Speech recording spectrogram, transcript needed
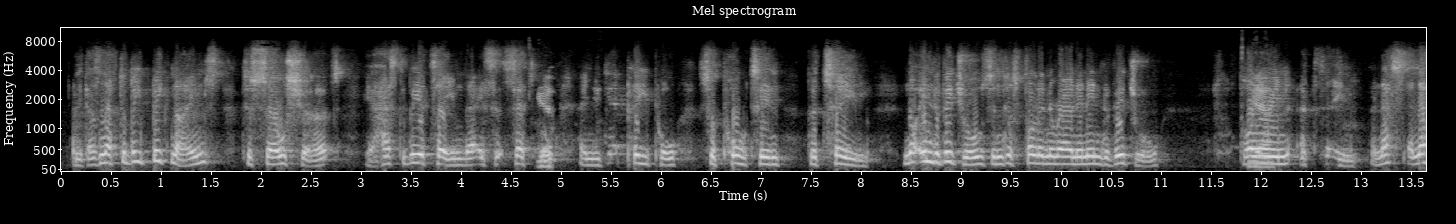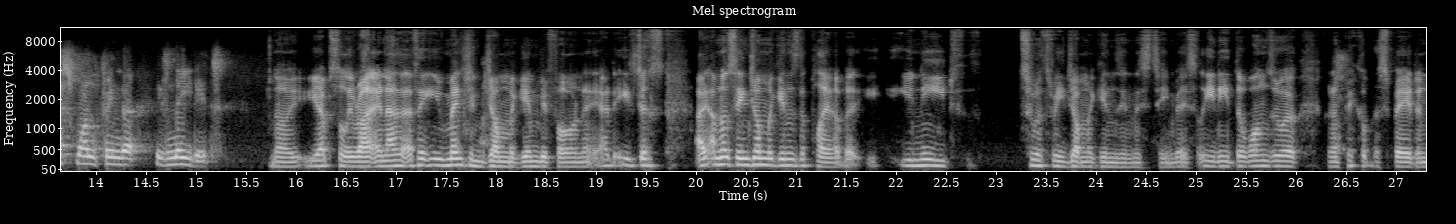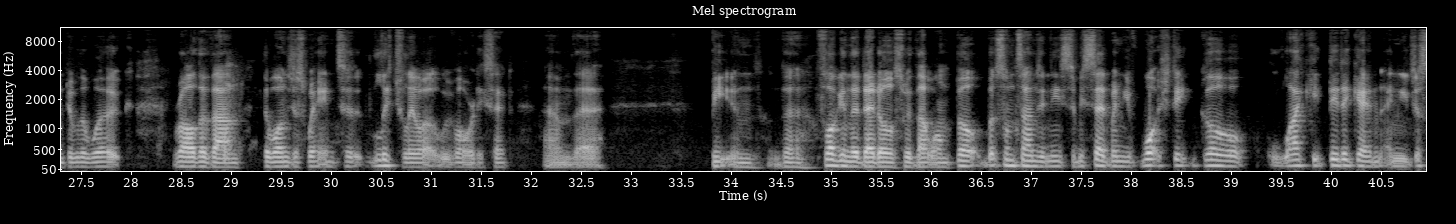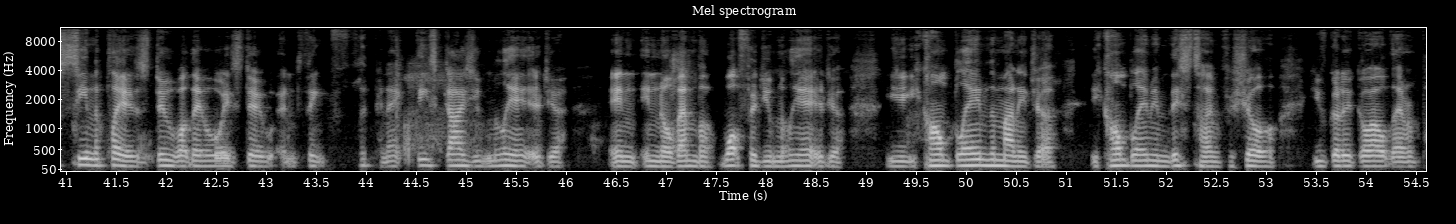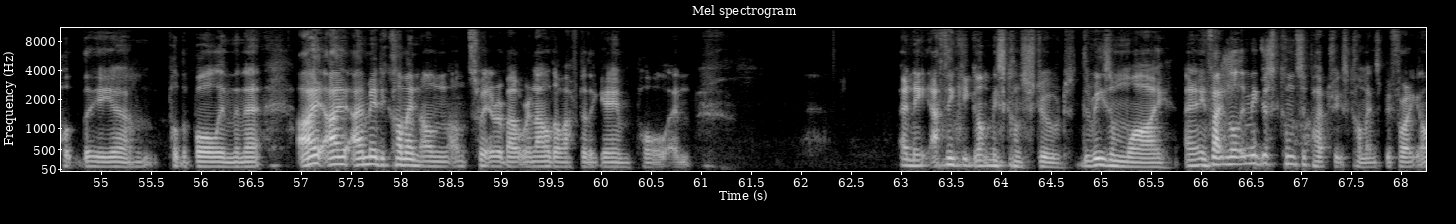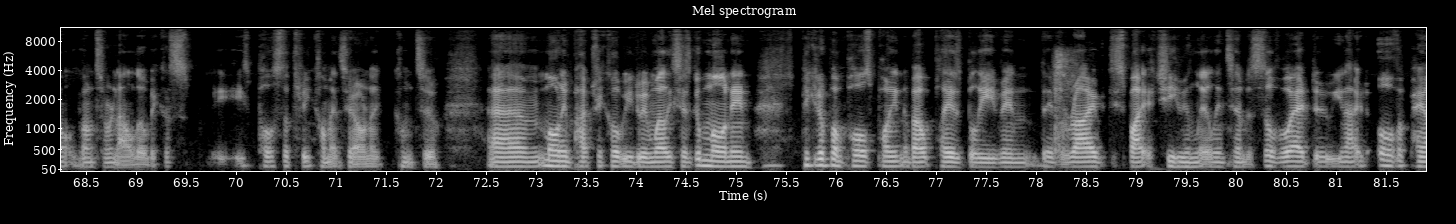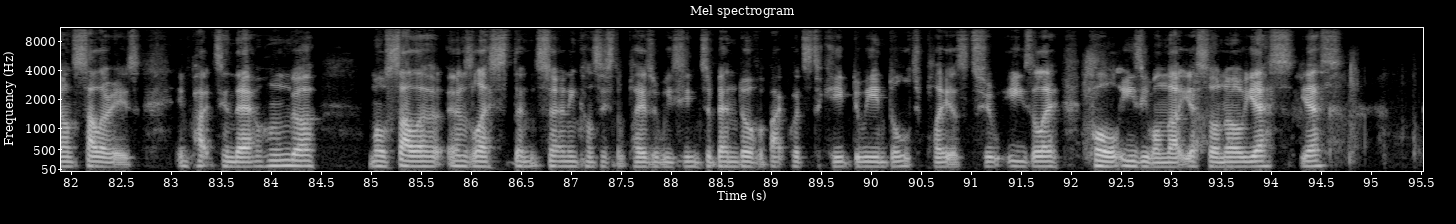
And it doesn't have to be big names to sell shirts. It has to be a team that is successful, yeah. and you get people supporting the team, not individuals and just following around an individual, following yeah. a team, and that's and that's one thing that is needed. No, you're absolutely right, and I, I think you mentioned John McGinn before, and he's just. I, I'm not saying John McGinn's the player, but you need two or three John McGinns in this team. Basically, you need the ones who are going to pick up the spade and do the work, rather than the ones just waiting to literally what we've already said. Um, they're beating the flogging the dead horse with that one. But but sometimes it needs to be said when you've watched it go like it did again, and you just seen the players do what they always do, and think, flipping it, these guys humiliated you in in November. Watford humiliated you. You, you can't blame the manager you can't blame him this time for sure. You've got to go out there and put the um, put the ball in the net. I, I, I made a comment on on Twitter about Ronaldo after the game, Paul, and and it, I think it got misconstrued. The reason why, and in fact, let me just come to Patrick's comments before I go, on to Ronaldo because he's posted three comments here I want to come to. Um, morning, Patrick. Hope you're doing well. He says, Good morning. Picking up on Paul's point about players believing they've arrived despite achieving little in terms of silverware, do United overpay on salaries, impacting their hunger? Mo Salah earns less than certain inconsistent players who we seem to bend over backwards to keep. Do we indulge players too easily? Paul, easy one that yes or no? Yes, yes.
